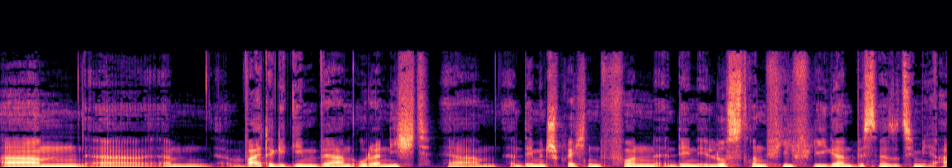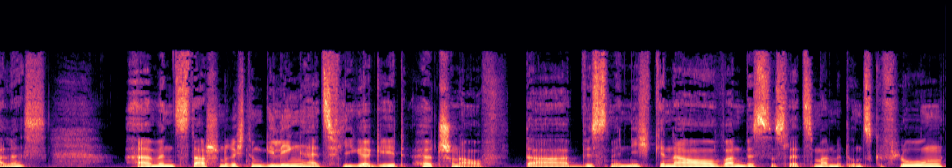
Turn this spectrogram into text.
ähm, äh, ähm, weitergegeben werden oder nicht. Ja. Dementsprechend von den illustren Vielfliegern wissen wir so ziemlich alles. Äh, Wenn es da schon Richtung Gelegenheitsflieger geht, hört schon auf. Da wissen wir nicht genau, wann bist du das letzte Mal mit uns geflogen.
